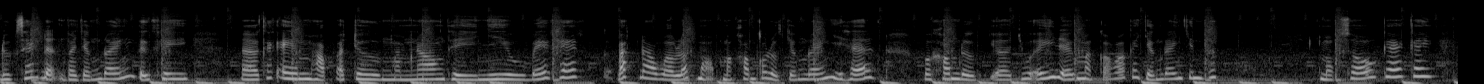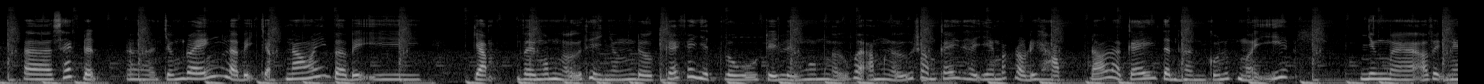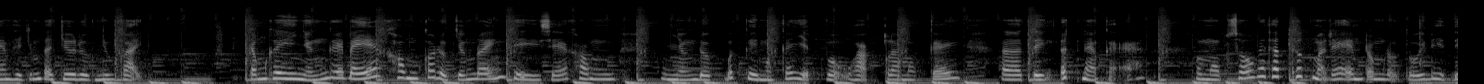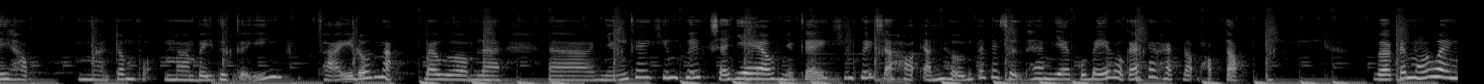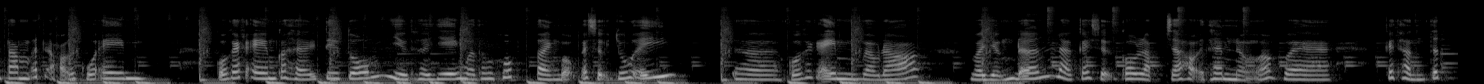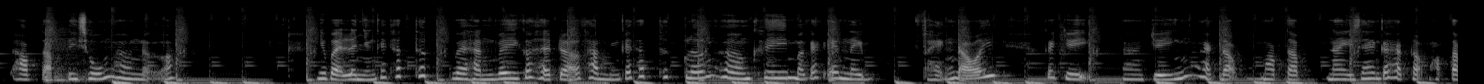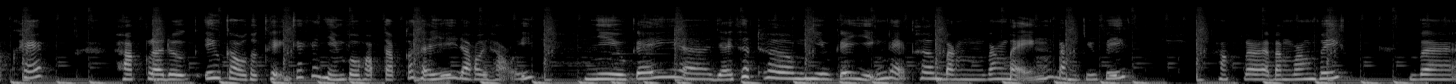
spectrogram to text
được xác định và chẩn đoán từ khi à, các em học ở trường mầm non thì nhiều bé khác bắt đầu vào lớp 1 mà không có được chẩn đoán gì hết và không được à, chú ý để mà có cái chẩn đoán chính thức một số các cái uh, xác định uh, chẩn đoán là bị chậm nói và bị chậm về ngôn ngữ thì nhận được các cái dịch vụ trị liệu ngôn ngữ và âm ngữ trong cái thời gian bắt đầu đi học. Đó là cái tình hình của nước Mỹ. Nhưng mà ở Việt Nam thì chúng ta chưa được như vậy. Trong khi những cái bé không có được chẩn đoán thì sẽ không nhận được bất kỳ một cái dịch vụ hoặc là một cái uh, tiện ích nào cả và một số cái thách thức mà trẻ em trong độ tuổi đi đi học mà trong mà bị tự kỷ phải đối mặt bao gồm là à, những cái khiếm khuyết xã giao những cái khiếm khuyết xã hội ảnh hưởng tới cái sự tham gia của bé vào các cái hoạt động học tập. Và cái mối quan tâm ít ỏi của em của các em có thể tiêu tốn nhiều thời gian và thu hút toàn bộ cái sự chú ý uh, của các em vào đó và dẫn đến là cái sự cô lập xã hội thêm nữa và cái thành tích học tập đi xuống hơn nữa. Như vậy là những cái thách thức về hành vi có thể trở thành những cái thách thức lớn hơn khi mà các em này phản đối cái chuyện à, chuyển hoạt động học tập này sang cái hoạt động học tập khác hoặc là được yêu cầu thực hiện các cái nhiệm vụ học tập có thể đòi hỏi nhiều cái uh, giải thích hơn nhiều cái diễn đạt hơn bằng văn bản bằng chữ viết hoặc là bằng văn viết. Và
